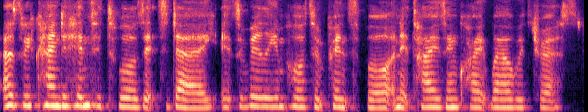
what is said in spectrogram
as we've kind of hinted towards it today, it's a really important principle and it ties in quite well with trust.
